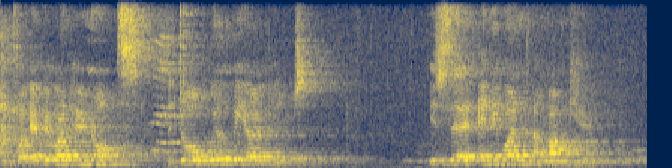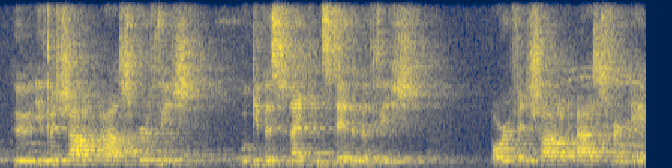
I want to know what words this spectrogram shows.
and for everyone who knocks, the door will be opened. Is there anyone among you who, if a child asks for a fish, will give a snake instead of a fish? Or if a child asks for an egg,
